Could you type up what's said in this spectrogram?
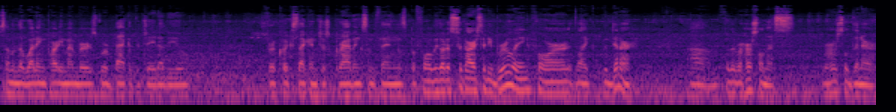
some of the wedding party members were back at the JW for a quick second, just grabbing some things before we go to Cigar City Brewing for like the dinner, um, for the rehearsalness, rehearsal dinner.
